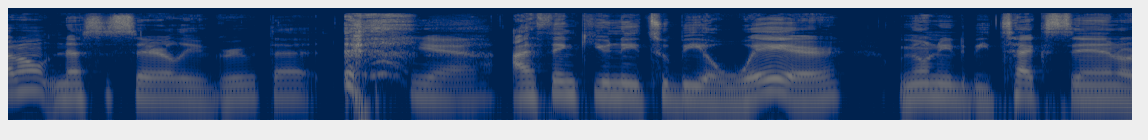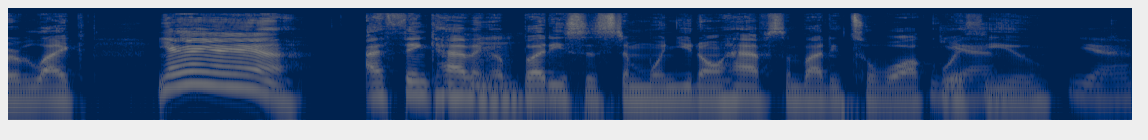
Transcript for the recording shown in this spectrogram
I don't necessarily agree with that. yeah. I think you need to be aware. We don't need to be texting or like, yeah, yeah, yeah, yeah. I think having a buddy system when you don't have somebody to walk with you, Yeah.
